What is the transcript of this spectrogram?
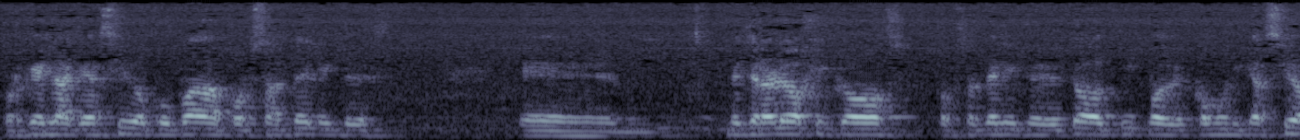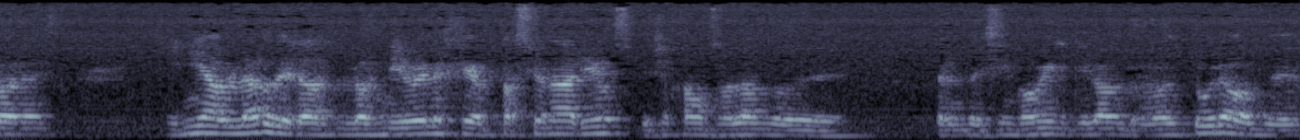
porque es la que ha sido ocupada por satélites eh, meteorológicos, por satélites de todo tipo de comunicaciones, y ni hablar de la- los niveles geoestacionarios, que ya estamos hablando de 35.000 kilómetros de altura, donde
